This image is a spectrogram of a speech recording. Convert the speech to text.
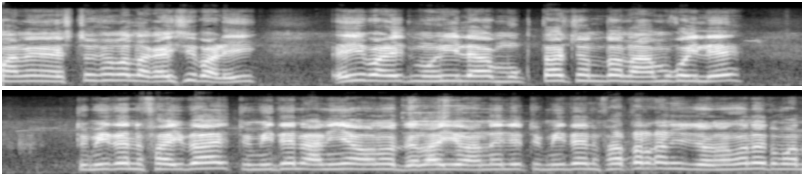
মানে স্টেশনে লাগাইছি বাড়ি এই বাড়িত মহিলা মুক্তাচন্দ্র নাম কইলে তুমি দেন ফাইবাই তুমি দেন আনিয়া অন দিলাইও আনিলে তুমি দেন ফাতারকান্দি জনগণে তোমার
